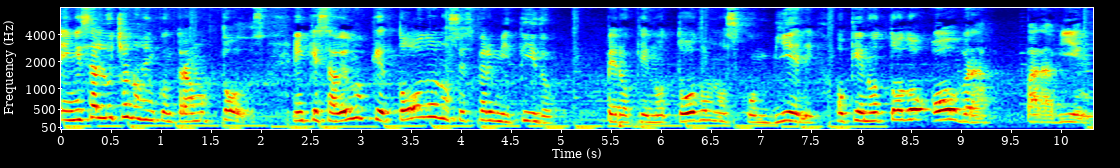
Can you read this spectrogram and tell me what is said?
En esa lucha nos encontramos todos, en que sabemos que todo nos es permitido, pero que no todo nos conviene o que no todo obra para bien.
